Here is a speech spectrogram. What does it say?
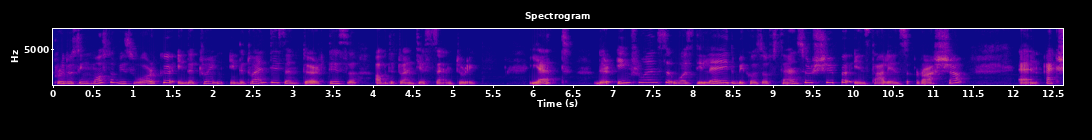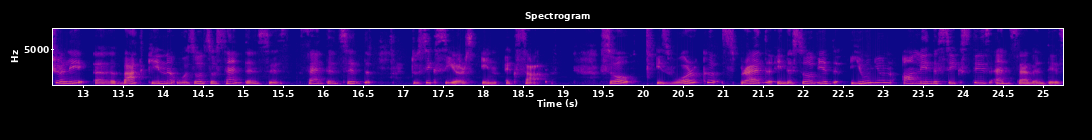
producing most of his work in the, tw- in the 20s and 30s of the 20th century. Yet, their influence was delayed because of censorship in Stalin's Russia, and actually, uh, Bakhtin was also sentenced, sentenced to six years in exile. So, his work spread in the Soviet Union only in the 60s and 70s,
